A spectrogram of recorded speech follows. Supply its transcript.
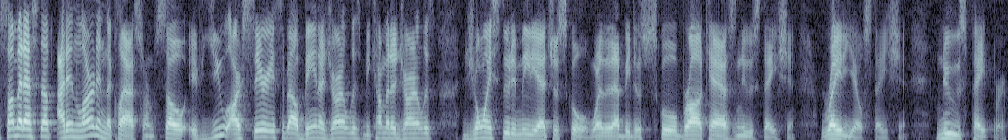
Some of that stuff I didn't learn in the classroom. So if you are serious about being a journalist, becoming a journalist, join student media at your school, whether that be the school broadcast news station, radio station, newspaper.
